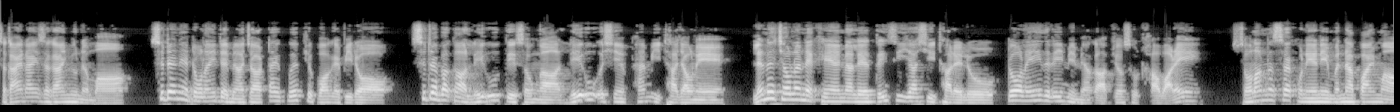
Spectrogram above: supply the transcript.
စကိုင်းတိုင်းစကိုင်းမြို့နယ်မှာစစ်တပ်နဲ့တော်လိုင်းတပ်များကြားတိုက်ပွဲဖြစ်ပွားခဲ့ပြီးတော့စစ်တပ်ဘက်က၄ဦးသေဆုံးက၄ဦးအရှင်ဖမ်းမိထားကြောင်းနဲ့လက်နက်၆လက်နဲ့ခရမ်းများလည်းသိမ်းဆည်းရရှိထားတယ်လို့တော်လိုင်းသတင်းမြင်များကပြောဆိုထားပါတယ်။ဇွန်လ29ရက်နေ့မနက်ပိုင်းမှာ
